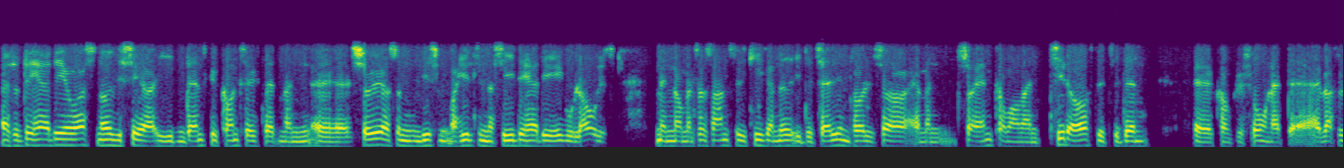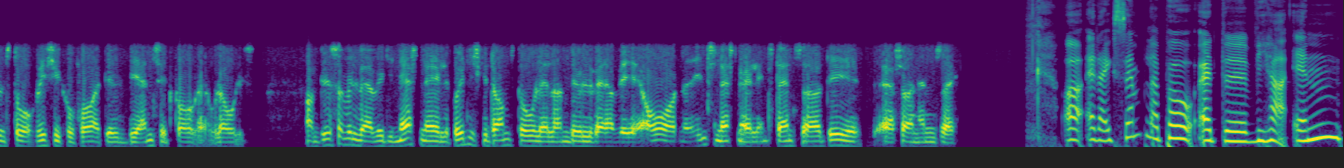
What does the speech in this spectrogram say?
Altså det her, det er jo også noget, vi ser i den danske kontekst, at man øh, søger sådan ligesom og hele tiden at sige, at det her det er ikke ulovligt. Men når man så samtidig kigger ned i detaljen på det, så, er man, så ankommer man tit og ofte til den øh, konklusion, at der er i hvert fald en stor risiko for, at det vil blive anset for at være ulovligt. Om det så vil være ved de nationale britiske domstole, eller om det vil være ved overordnede internationale instanser, det er så en anden sag. Og er der eksempler på, at øh, vi har anden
